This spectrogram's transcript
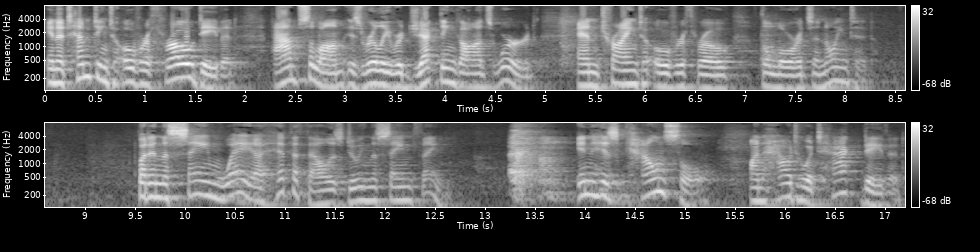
In attempting to overthrow David, Absalom is really rejecting God's word and trying to overthrow the Lord's anointed. But in the same way, Ahithophel is doing the same thing. In his counsel on how to attack David,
